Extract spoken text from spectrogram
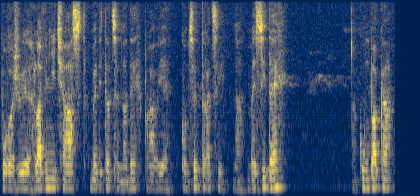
považuje hlavní část meditace na dech právě koncentraci na mezidech, na kumbaka,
